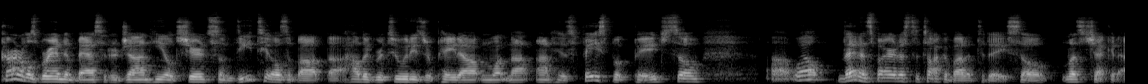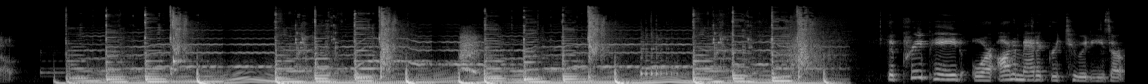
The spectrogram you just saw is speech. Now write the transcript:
Carnival's brand ambassador John Heald shared some details about uh, how the gratuities are paid out and whatnot on his Facebook page. So, uh, well, that inspired us to talk about it today. So let's check it out. The prepaid or automatic gratuities are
